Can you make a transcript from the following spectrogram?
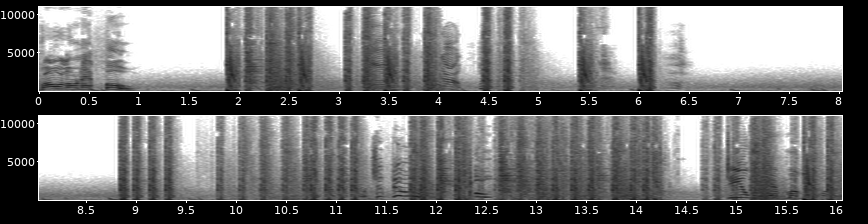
Roll on that fool. What you doing? Oh! Deal with that motherfucker.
